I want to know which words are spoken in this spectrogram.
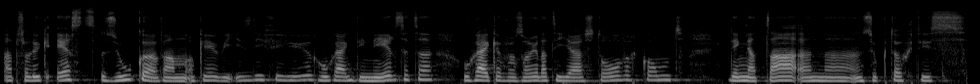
absoluut. Eerst zoeken van, oké, wie is die figuur? Hoe ga ik die neerzetten? Hoe ga ik ervoor zorgen dat die juist overkomt? Ik denk dat dat een, eh, een zoektocht is.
